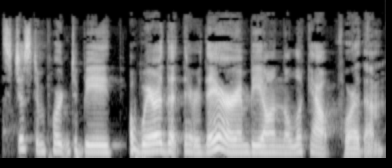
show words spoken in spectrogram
It's just important to be aware that they're there and be on the lookout for them.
